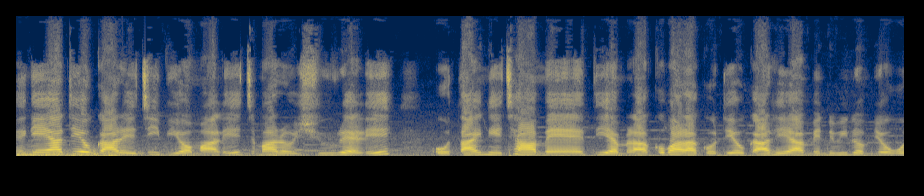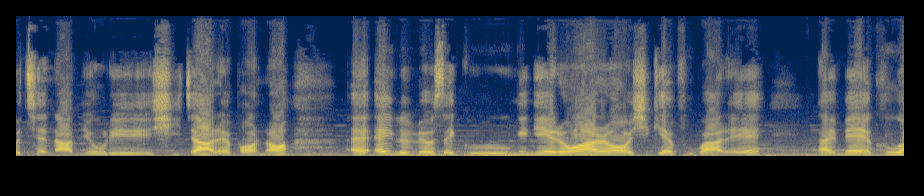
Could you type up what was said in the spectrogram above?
ငယ်ငယ်ကတရုတ်ကားတွေကြည့်ပြီးတော့မှလေကျမတို့ယူတယ်လေဟိုတိုင်းနေချမယ်သိရမလားကိုပါလားကိုတရုတ်ကားထဲကမင်းသမီးလိုမျိုးဝတ်ချင်တာမျိုးလေးတွေရှိကြတယ်ပေါ့နော် အဲအဲ့လိုမျိုးစိတ်ကူးငငယ်တော့ကတော့ရှိခဲ့ဖူးပါတယ်ဒါပေမဲ့အခုက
